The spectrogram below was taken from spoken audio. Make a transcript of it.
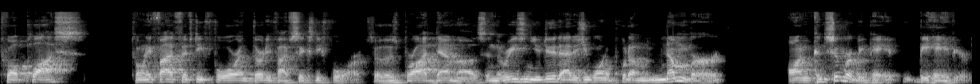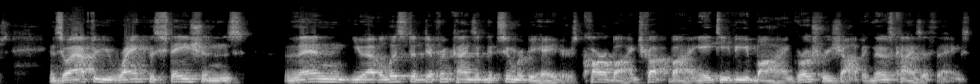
12 plus 2554 and 3564 so those broad demos. And the reason you do that is you want to put a number on consumer behaviors. And so after you rank the stations then you have a list of different kinds of consumer behaviors car buying truck buying atv buying grocery shopping those kinds of things.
